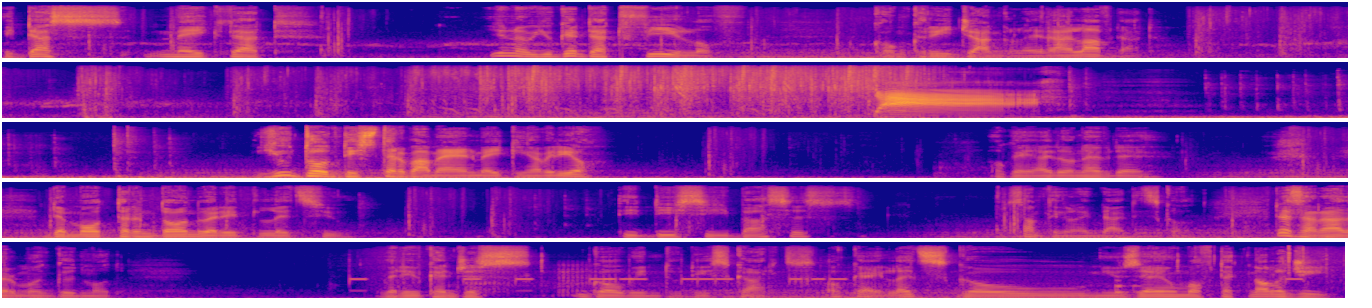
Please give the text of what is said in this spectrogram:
It does make that... You know, you get that feel of concrete jungle and I love that. Yeah! You don't disturb a man making a video. Okay, I don't have the the mod turned on where it lets you. The DC buses? Something like that it's called. That's another mod, good mod. Where you can just go into these cards. Okay, let's go Museum of Technology.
